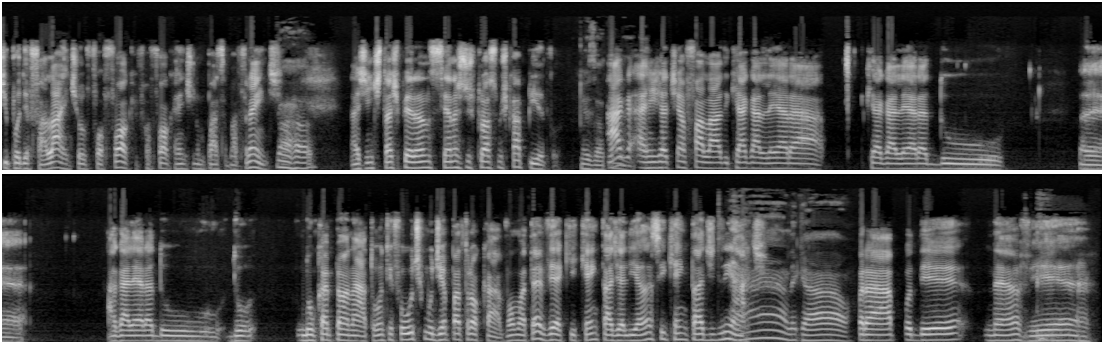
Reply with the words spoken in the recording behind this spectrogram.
De poder falar, a gente ouve fofoca, e fofoca a gente não passa para frente. Aham, A gente está esperando cenas dos próximos capítulos. A, exatamente. ga- a gente já tinha falado que a galera que a galera do é, a galera do, do no campeonato ontem foi o último dia para trocar vamos até ver aqui quem tá de aliança e quem tá de Dream Ah, legal. para poder né ver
